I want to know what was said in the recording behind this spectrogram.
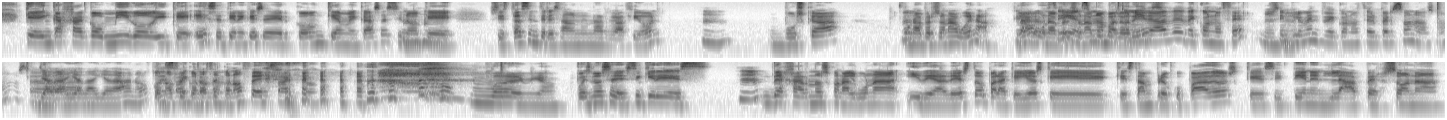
que encaja conmigo y que ese tiene que ser con quien me case, sino que si estás interesado en una relación, busca una persona buena, ¿no? Claro, una sí, persona es una con valores. oportunidad de, de conocer, simplemente de conocer personas, ¿no? O sea, Ya da, ya da, ya da, ¿no? Conoce, exacto, conoce, con- conoce. Exacto. Madre mía. Pues no sé, si quieres Mm. dejarnos con alguna idea de esto para aquellos que, que están preocupados, que si tienen la persona...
